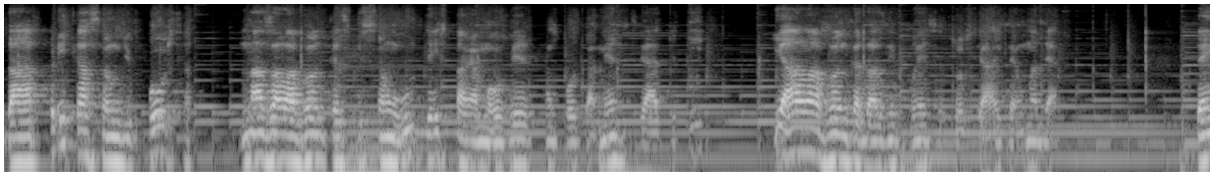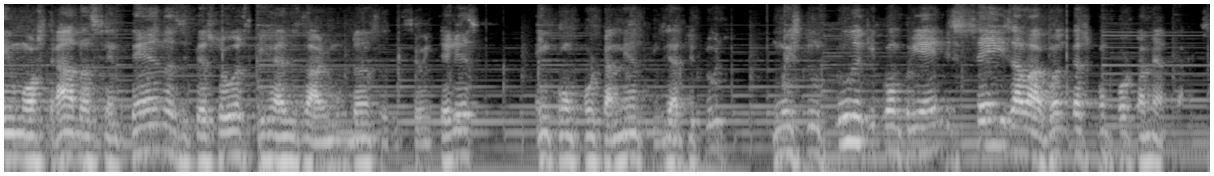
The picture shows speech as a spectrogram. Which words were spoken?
da aplicação de força nas alavancas que são úteis para mover comportamentos e atitudes, e a alavanca das influências sociais é uma delas. Tenho mostrado a centenas de pessoas que realizaram mudanças de seu interesse em comportamentos e atitudes uma estrutura que compreende seis alavancas comportamentais.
